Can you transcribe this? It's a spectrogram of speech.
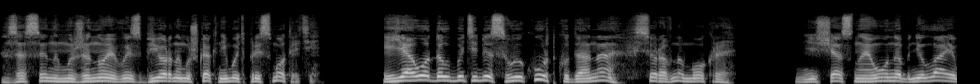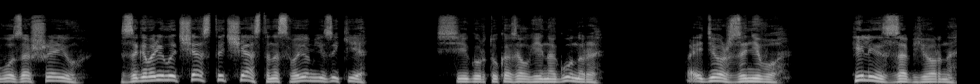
За сыном и женой вы с Бьерном уж как-нибудь присмотрите. И я отдал бы тебе свою куртку, да она все равно мокрая. Несчастная Ун обняла его за шею, заговорила часто-часто на своем языке. Сигурд указал ей на Гуннера. «Пойдешь за него. Или за Бьерна».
